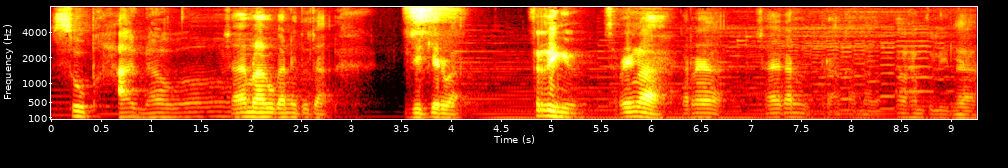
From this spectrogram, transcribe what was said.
Subhanallah. Saya melakukan itu, Cak. Zikir, Pak. Sering ya? Sering lah, karena saya kan beragama. Alhamdulillah.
